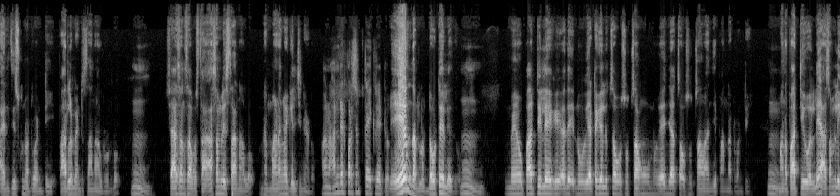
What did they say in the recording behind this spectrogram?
ఆయన తీసుకున్నటువంటి పార్లమెంట్ స్థానాలు రెండు శాసనసభ స్థా అసెంబ్లీ స్థానాలు బ్రహ్మాండంగా గెలిచినాడు. Hundred percent strike rate. ఏం దాంట్లో డౌటే లేదు. మేము పార్టీలేకి అదే నువ్వు ఎట్ట గెలుచావు చూచాము నువ్వు ఏం చేస్తావు చూచాము అని చెప్పి అన్నటువంటి మన పార్టీ వాళ్ళే అసెంబ్లీ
